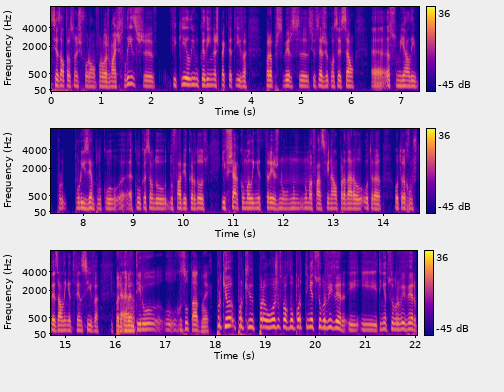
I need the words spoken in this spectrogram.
se as alterações foram, foram as mais felizes, fiquei ali um bocadinho na expectativa para perceber se, se o Sérgio Conceição uh, assumia ali, por, por, exemplo, a colocação do, do Fábio Cardoso e fechar com uma linha de 3 num, numa fase final para dar outra, outra robustez à linha defensiva. E para garantir uh, o, o resultado, não é? Porque, porque para hoje o Futebol do Porto tinha de sobreviver e, e tinha de sobreviver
